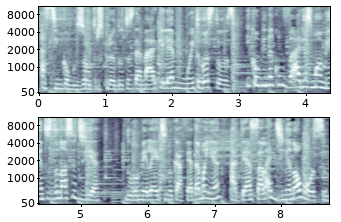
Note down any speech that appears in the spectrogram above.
Assim como os outros produtos da marca, ele é muito gostoso e combina com vários momentos do nosso dia, do omelete no café da manhã até a saladinha no almoço.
